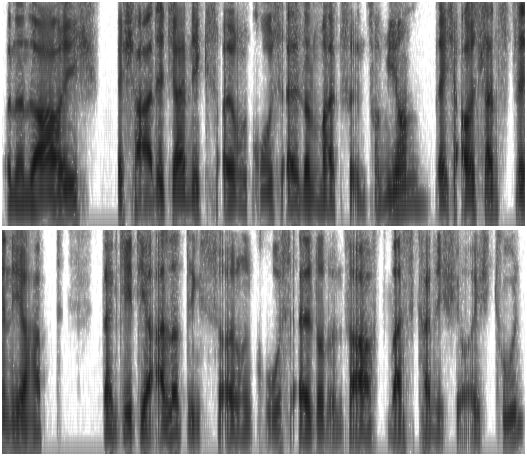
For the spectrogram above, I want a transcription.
Und dann sage ich, es schadet ja nichts, eure Großeltern mal zu informieren, welche Auslandspläne ihr habt. Dann geht ihr allerdings zu euren Großeltern und sagt, was kann ich für euch tun,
